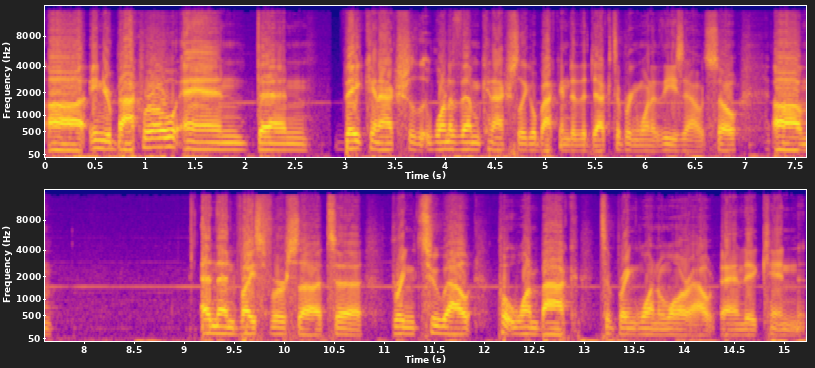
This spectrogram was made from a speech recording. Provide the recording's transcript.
uh, in your back row, and then they can actually one of them can actually go back into the deck to bring one of these out. So, um, and then vice versa to bring two out, put one back to bring one more out, and it can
